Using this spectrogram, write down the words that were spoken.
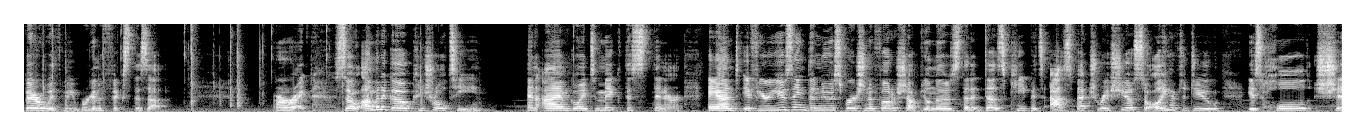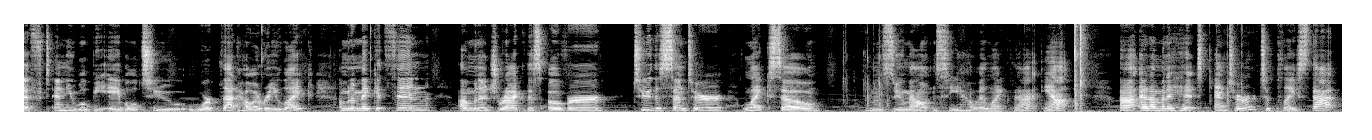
bear with me. We're going to fix this up. All right, so I'm going to go Control T and I am going to make this thinner. And if you're using the newest version of Photoshop, you'll notice that it does keep its aspect ratio. So all you have to do is hold shift and you will be able to work that however you like. I'm gonna make it thin. I'm gonna drag this over to the center like so. I'm gonna zoom out and see how I like that. Yeah. Uh, and I'm gonna hit enter to place that.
